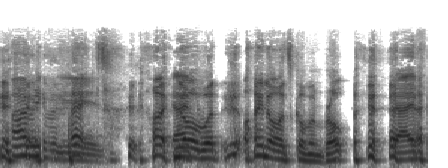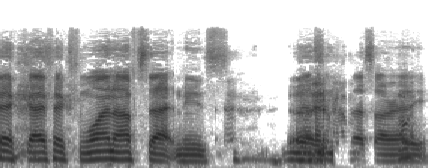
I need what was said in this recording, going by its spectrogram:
I haven't even picked. I guy know, but I know it's coming, bro. guy picked, guy picked one upset, and he's uh, that's already.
